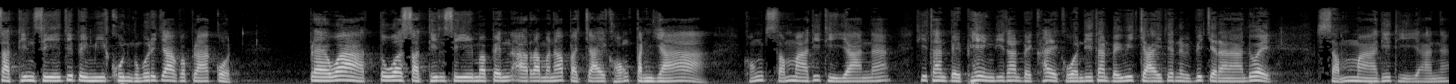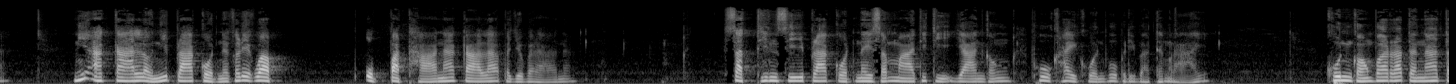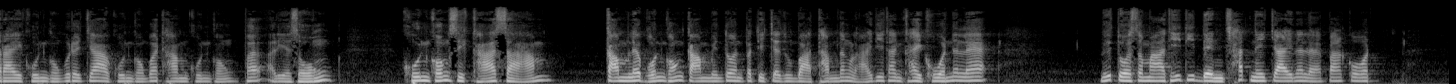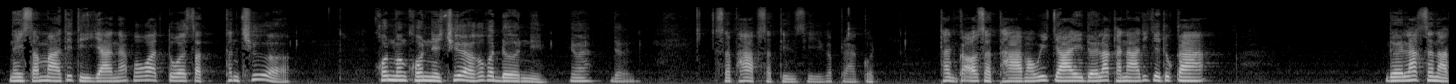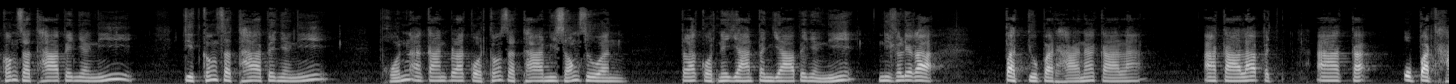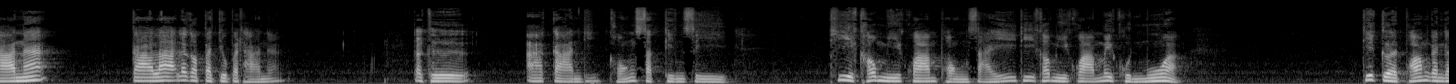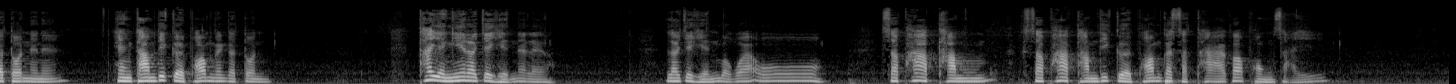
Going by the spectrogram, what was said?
สัตทินรีที่ไปมีคุณของพระพุทธเจ้าก็ปรากฏ แปลว่าตัวสัตทินรีมาเป็นอารมณปัจจัยของปัญญาของสัมมาทิฏฐิญาณนะ ที่ท่านไปเพ่งที่ท่านไปไข้ควรที่ท่านไปวิจัยที่ท่านไปพิจารณาด้วยสัมมาทิฏฐิญาณนะนี่อาการเหล่านี้ปรากฏเนี่ยเขาเรียกว่า อุปทานาการละปัจจุบันนะสัตทินรีปรากฏในสัมมาทิฏฐิญาณของผู้ใคร่ควรผู้ปฏิบัติทั้งหลาย คุณของพระรัตนตรัยคุณของพระเจ้า คุณของพระธรรม คุณของพระอริยสงฆ์คุณของสิกขาสามกรรมและผลของกรรมเป็นต้นปฏิจจสุบาทธรรมทั้งหลายที่ท่านใครควรนั่นแหละ หรือตัวสมาธิที่เด่นชัดในใจนั่นแหละ ปรากฏในสัมมาทิฏฐิญาณนะ เพราะว่าตัวสัตว์ท่านเชื่อ คนบางคนเนี่ยเชื่อเขาก็เดินนี่ใช่ไหมเดิน สภาพสัตินรีก็ปรากฏ ท่านก็เอาศรัทธามาวิจัย โดยลักษณะที่เจตุกะ โดยลักษณะของศรัทธาเป็นอย่างนี้จิตของศรัทธาเป็นอย่างนี้ ผลอาการปรากฏของศรัทธามีสองส่วน ปรากฏในยานปัญญาเป็นอย่างนี้ นี่เขาเรียกว่า ปัจจุปฐานกาละ อากาละอากาอุปทานะกาละแล้วก็ปัจจุปฐานนะก็คืออาการที่ของสัตทินรีที่เขามีความผ่องใสที่เขามีความไม่ขุนมัว ที่เกิดพร้อมกันกับตนเนี่ยนะแห่งธรรมที่เกิดพร้อมกันกับตน ถ้าอย่างนี้เราจะเห็นอะไรเราจะเห็นบอกว่า โอ้ สภาพธรรมสภาพธรรมที่เกิดพร้อมกับศรัทธาก็ผ่องใส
